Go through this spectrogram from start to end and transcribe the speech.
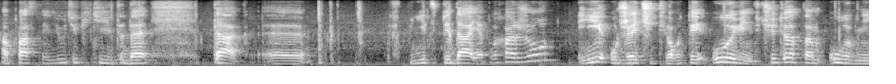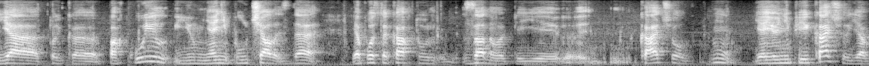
Опасные люди какие-то, да? Так, э, в принципе, да, я прохожу. И уже четвертый уровень. В четвертом уровне я только паркурил, и у меня не получалось, да. Я просто карту заново перекачивал. Ну, я ее не перекачивал, я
